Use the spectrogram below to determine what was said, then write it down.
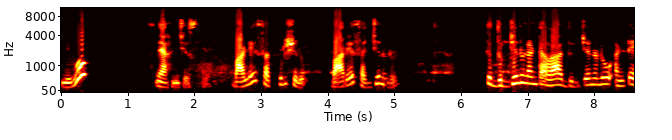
నువ్వు స్నేహం చేసుకో. వాళ్ళే సత్పురుషులు వారే సజ్జనులు. దుర్జనులు అంటావా దుర్జనులు అంటే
